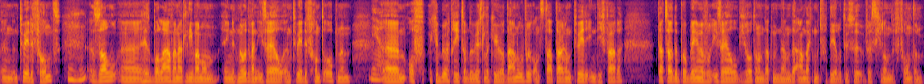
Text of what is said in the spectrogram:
een, tweede front. Mm -hmm. Zal uh, Hezbollah vanuit Libanon in het noorden van Israël een tweede front openen? Ja. Um, of gebeurt er iets op de westelijke Jordaanoever? Ontstaat daar een tweede intifada? Dat zou de problemen voor Israël groten, omdat men dan de aandacht moet verdelen tussen verschillende fronten.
